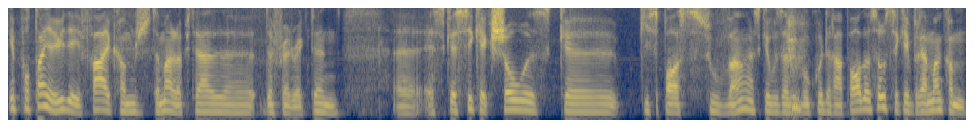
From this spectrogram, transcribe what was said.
Et pourtant, il y a eu des failles, comme justement à l'hôpital euh, de Fredericton. Est-ce que c'est quelque chose que, qui se passe souvent? Est-ce que vous avez beaucoup de rapports de ça ou c'est vraiment comme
